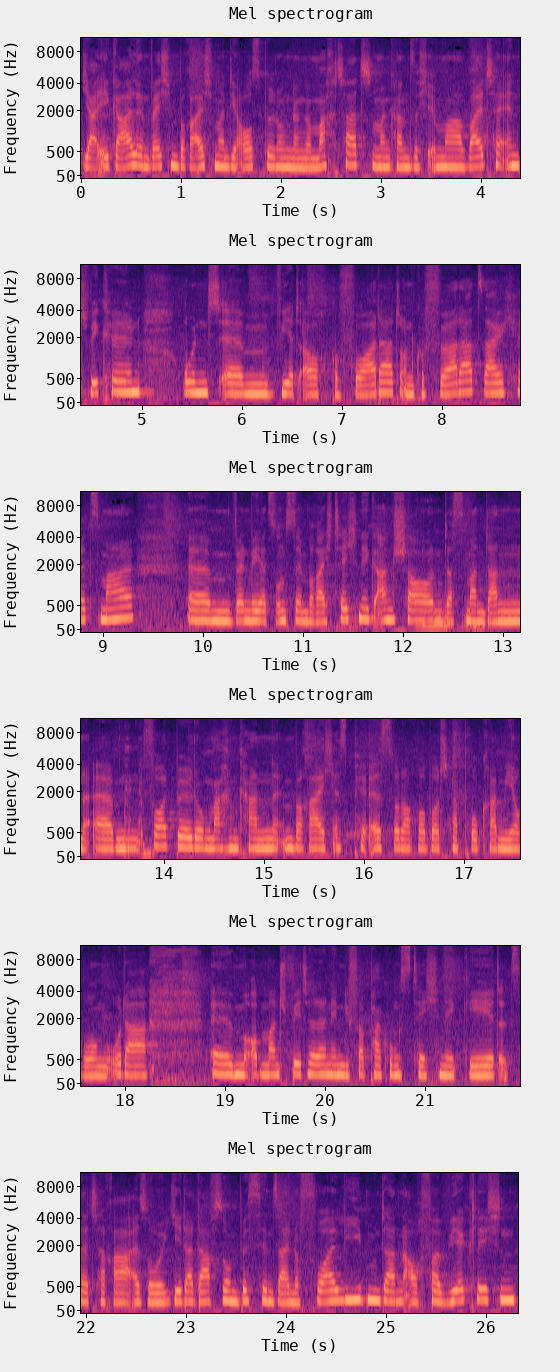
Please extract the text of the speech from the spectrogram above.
ja, egal in welchem Bereich man die Ausbildung dann gemacht hat, man kann sich immer weiterentwickeln und ähm, wird auch gefordert und gefördert, sage ich jetzt mal. Ähm, wenn wir jetzt uns den Bereich Technik anschauen, dass man dann ähm, Fortbildung machen kann im Bereich SPS oder Roboterprogrammierung oder ähm, ob man später dann in die Verpackungstechnik geht etc. Also jeder darf so ein bisschen seine Vorlieben dann auch verwirklichen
